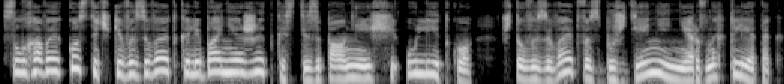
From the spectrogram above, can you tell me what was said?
Слуховые косточки вызывают колебания жидкости, заполняющей улитку, что вызывает возбуждение нервных клеток.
